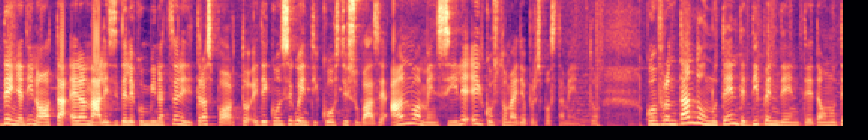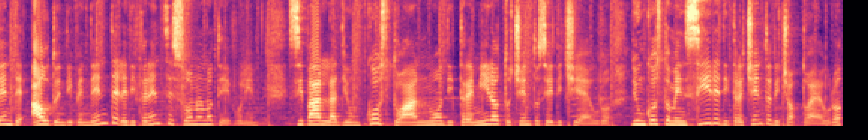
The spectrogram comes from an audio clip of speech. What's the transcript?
Degna di nota è l'analisi delle combinazioni di trasporto e dei conseguenti costi su base annua, mensile e il costo medio per spostamento. Confrontando un utente dipendente da un utente autoindipendente le differenze sono notevoli. Si parla di un costo annuo di 3.816 euro, di un costo mensile di 318 euro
